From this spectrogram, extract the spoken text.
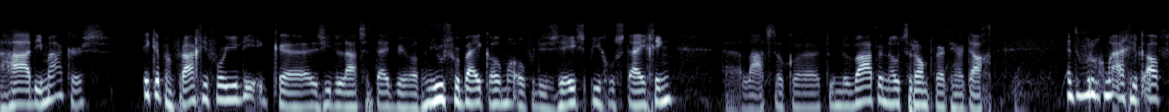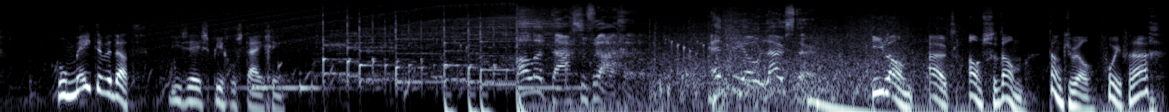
Ha, die makers. Ik heb een vraagje voor jullie. Ik eh, zie de laatste tijd weer wat nieuws voorbij komen over de zeespiegelstijging. Eh, laatst ook eh, toen de waternoodsramp werd herdacht. En toen vroeg ik me eigenlijk af, hoe meten we dat, die zeespiegelstijging? Alledaagse vragen. NPO Luister. Ilan uit Amsterdam, dankjewel voor je vraag.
